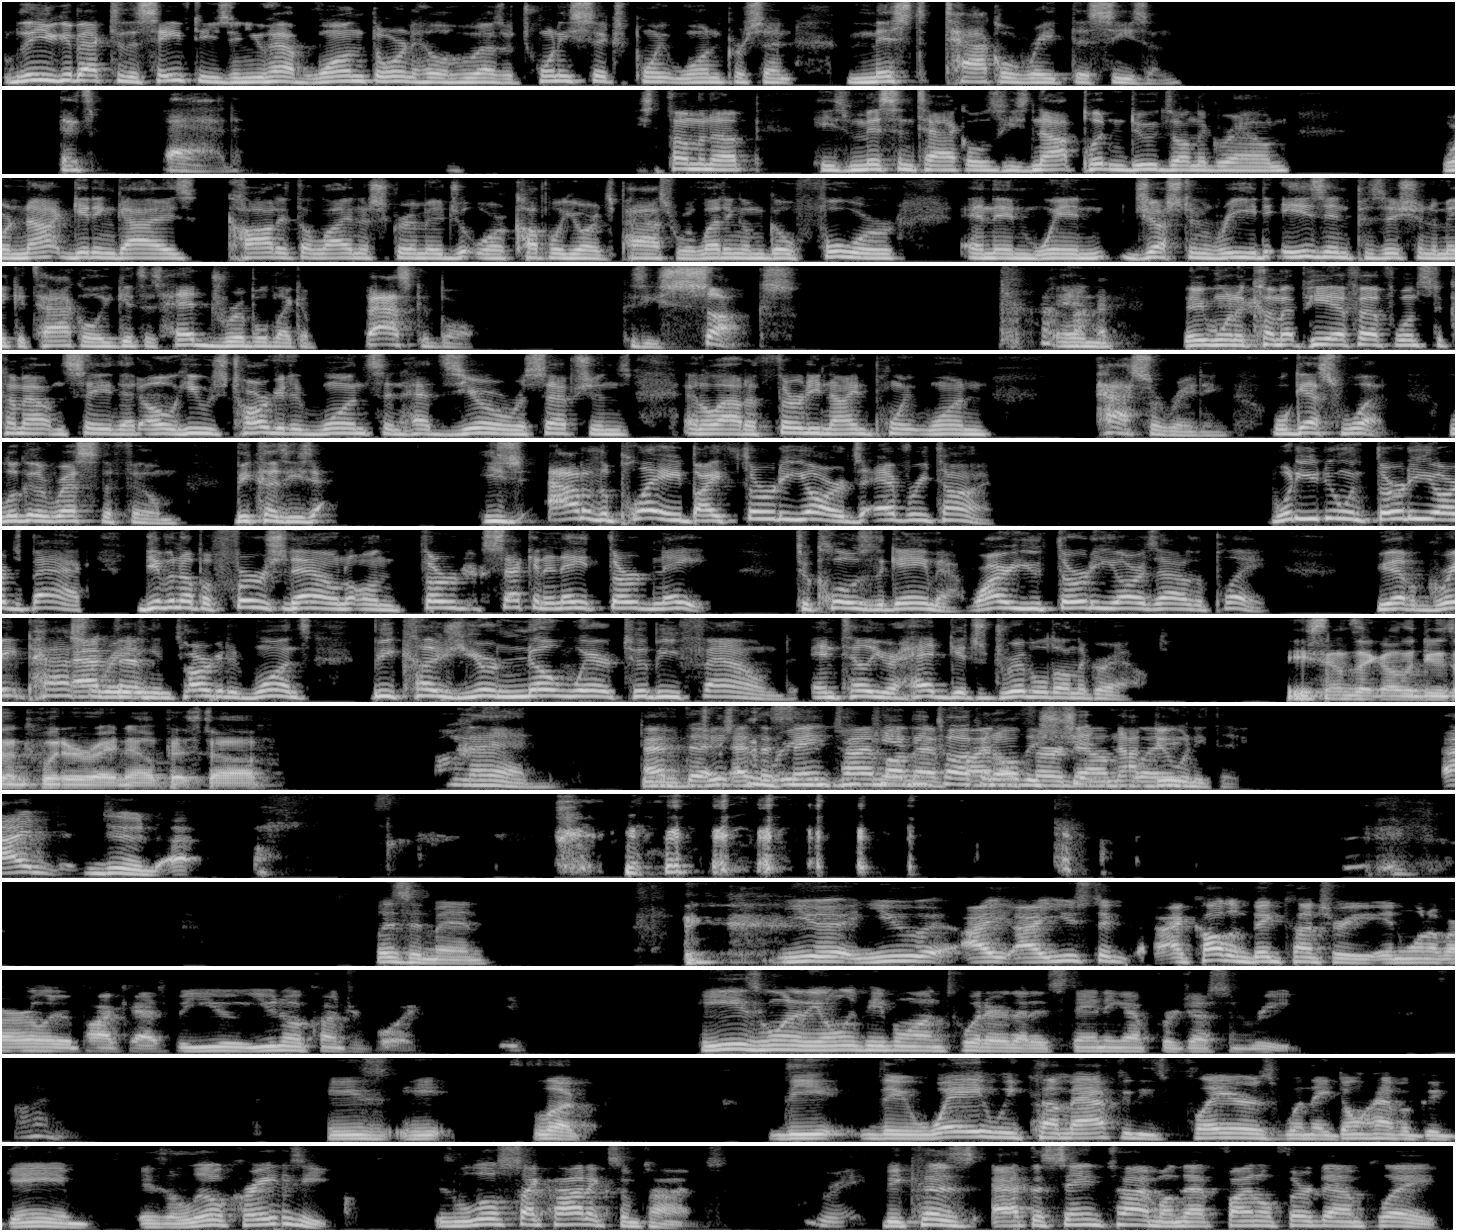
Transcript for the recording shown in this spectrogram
Then you get back to the safeties, and you have Juan Thornhill, who has a 26.1% missed tackle rate this season. That's bad. He's coming up. He's missing tackles. He's not putting dudes on the ground. We're not getting guys caught at the line of scrimmage or a couple yards past. We're letting them go four. And then when Justin Reid is in position to make a tackle, he gets his head dribbled like a basketball because he sucks. And they want to come at PFF wants to come out and say that, oh, he was targeted once and had zero receptions and allowed a 39.1 passer rating. Well, guess what? Look at the rest of the film because he's he's out of the play by 30 yards every time. What are you doing 30 yards back, giving up a first down on third, second and eight, third and eight to close the game out? Why are you 30 yards out of the play? You have a great passer At the- rating and targeted ones because you're nowhere to be found until your head gets dribbled on the ground. He sounds like all the dudes on Twitter right now, pissed off. I'm mad. At the- at the Reed, same you time, can't on be talking all this shit and not play- do anything. I, dude. I, Listen, man. You you I I used to I called him Big Country in one of our earlier podcasts, but you you know Country Boy. He's one of the only people on Twitter that is standing up for Justin Reid. Fine. He's he look the the way we come after these players when they don't have a good game is a little crazy. Is a little psychotic sometimes Right. because at the same time on that final third down play,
